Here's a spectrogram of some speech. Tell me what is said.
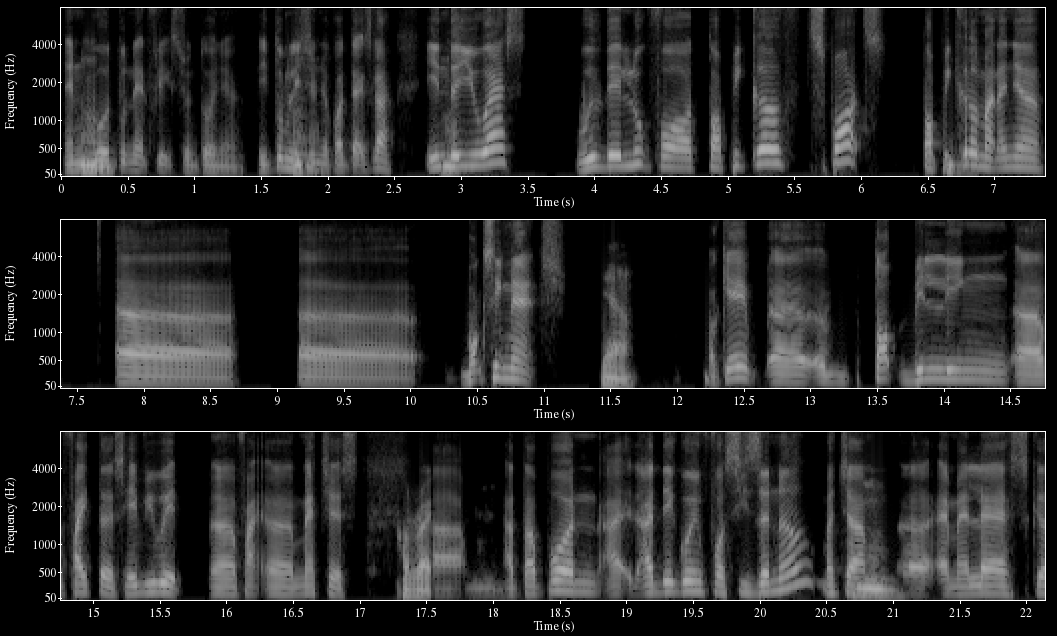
and go Hmm. to Netflix contohnya? Itu Malaysia Hmm. punya konteks lah. In Hmm. the US, will they look for topical sports? Topical Hmm. maknanya uh, uh, boxing match. Yeah. Okay, uh, top billing uh, fighters, heavyweight uh, fi- uh, matches. Correct. Um, ataupun are are they going for seasonal macam Hmm. uh, MLS ke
